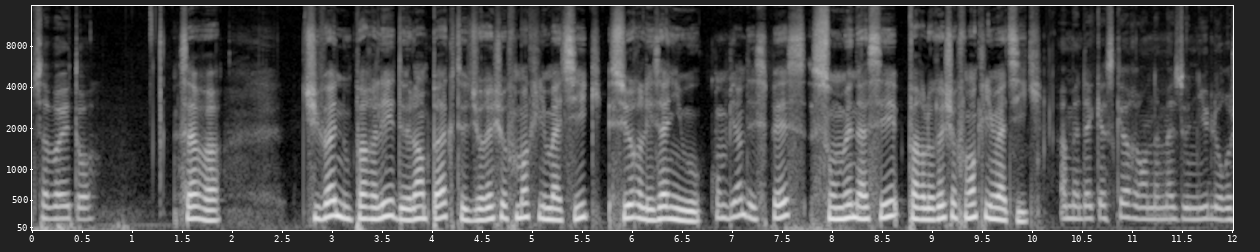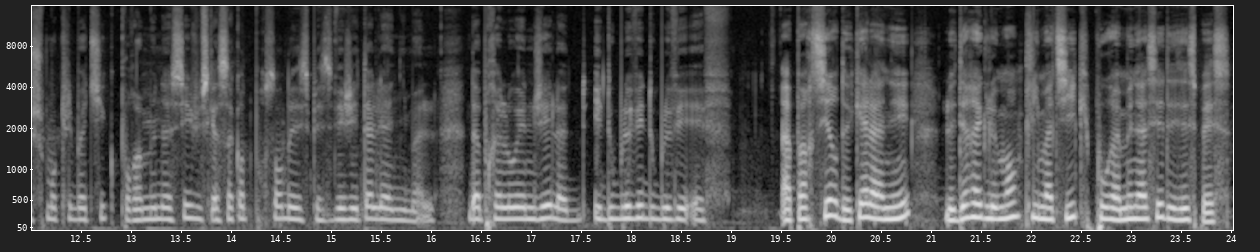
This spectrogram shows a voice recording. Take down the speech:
ça va et toi? Ça va. Tu vas nous parler de l'impact du réchauffement climatique sur les animaux. Combien d'espèces sont menacées par le réchauffement climatique? À Madagascar et en Amazonie, le réchauffement climatique pourra menacer jusqu'à 50% des espèces végétales et animales, d'après l'ONG et WWF. À partir de quelle année le dérèglement climatique pourrait menacer des espèces?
